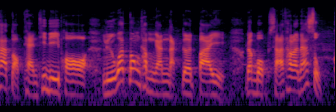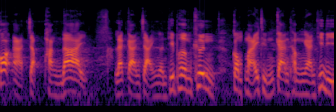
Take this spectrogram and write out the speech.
ค่าตอบแทนที่ดีพอ หรือว่าต้องทำงานหนักเกินไป ระบบสาธารณสุขก็อาจจะพังได้ และการจ่ายเงินที่เพิ่มขึ้น ก็หมายถึงการทำงานที่ดี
